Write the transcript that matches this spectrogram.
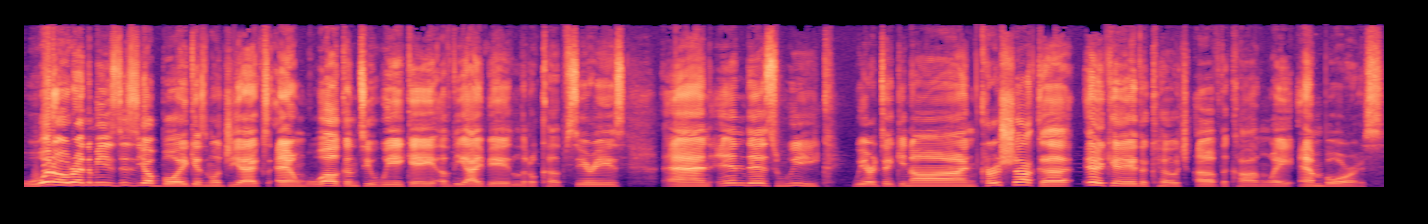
What up, randomies? This is your boy Gizmo GX, and welcome to week 8 of the IBA Little Cup series. And in this week, we are taking on CurseShaka, aka the coach of the Conway Emboars.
